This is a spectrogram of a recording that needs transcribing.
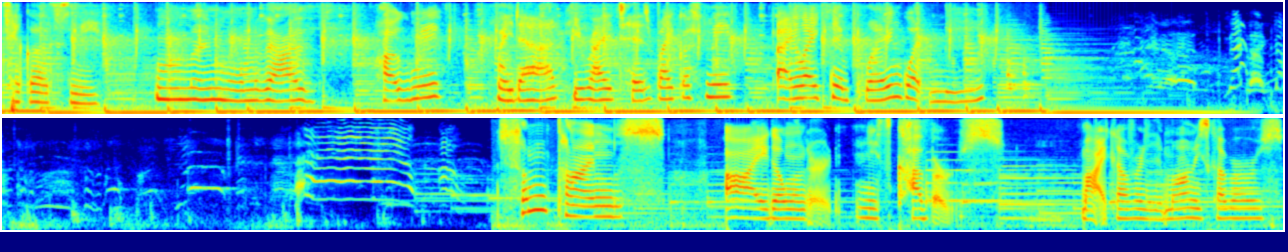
tickles me. My mom and dad hug me. My dad, he rides his bike with me. I like him playing with me. Sometimes I go underneath covers. My covers and mommy's covers.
